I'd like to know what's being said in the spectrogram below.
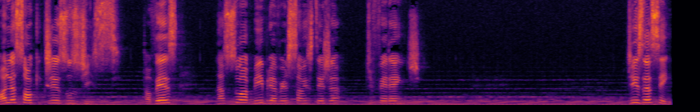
Olha só o que Jesus disse. Talvez na sua Bíblia a versão esteja diferente. Diz assim:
